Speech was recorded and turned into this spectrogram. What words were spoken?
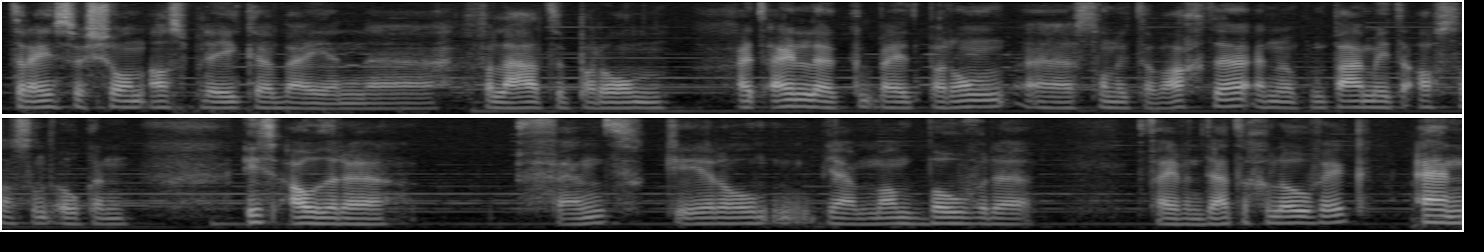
treinstation afspreken, bij een verlaten perron. Uiteindelijk bij het perron stond ik te wachten en op een paar meter afstand stond ook een iets oudere vent, kerel, ja, man boven de 35 geloof ik. En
